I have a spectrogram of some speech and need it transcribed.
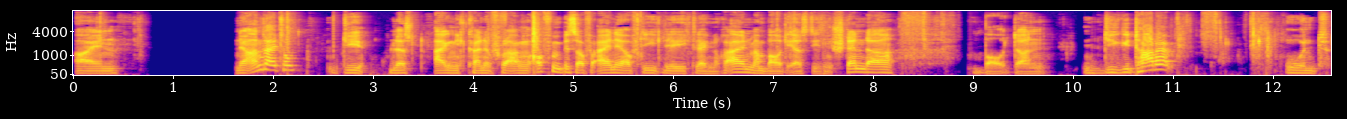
ein, eine Anleitung, die lässt eigentlich keine Fragen offen, bis auf eine, auf die lege ich gleich noch ein. Man baut erst diesen Ständer, baut dann die Gitarre und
